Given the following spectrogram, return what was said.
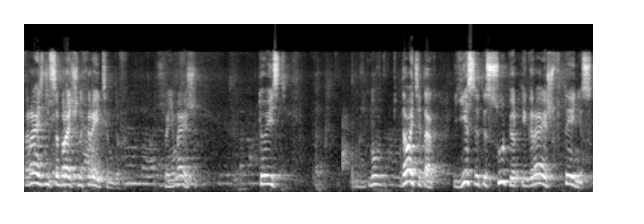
Разница брачных рейтингов, понимаешь? То есть, ну давайте так, если ты супер играешь в теннис,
